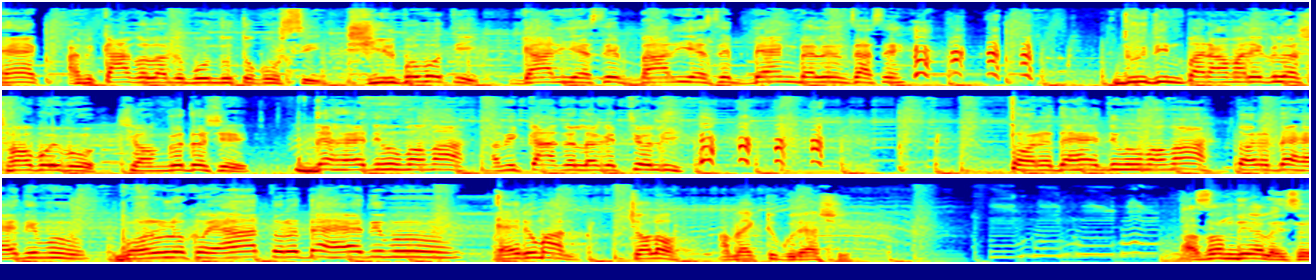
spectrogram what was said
দেখ, আমি কাগজ লাগে বন্ধুত্ব করছি, শিল্পপতি, গাড়ি আছে, বাড়ি আছে ব্যাংক ব্যালেন্স আছে। দুই দিন পর আমার এগুলো সব হইব সঙ্গ দোষে দেখাই দিব মামা আমি কাগজ লগে চলি। তোরে দেখাই দিমু মামা তোরে দেখাই দিমু। বড় লোক হইয়া তোরে দেখাই দিমু। এই রুমান চলো আমরা একটু ঘুরে আসি। আজান দিয়া লাইছে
